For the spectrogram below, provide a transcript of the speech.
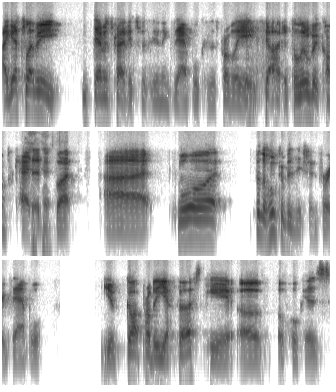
I guess let me demonstrate this with an example because it's probably it's a little bit complicated. but uh, for for the hooker position, for example, you've got probably your first tier of of hookers,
